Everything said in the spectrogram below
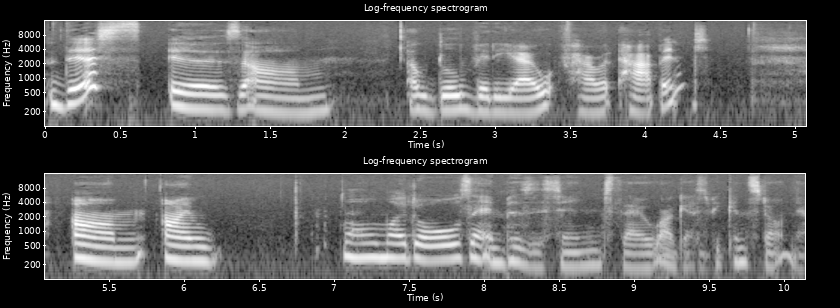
this is, um, a little video of how it happened. Um, I'm, all my dolls are in position, so I guess we can start now.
